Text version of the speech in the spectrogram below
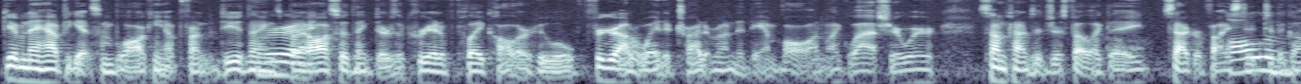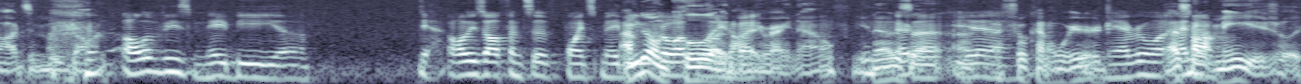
Given they have to get some blocking up front to do things, but I also think there's a creative play caller who will figure out a way to try to run the damn ball. And like last year, where sometimes it just felt like they sacrificed All it to of- the gods and moved on. all of these may be, uh, yeah, all these offensive points maybe. I'm going go Kool Aid on you right now. You notice Uh, that? I- I, feel kind of weird. Yeah, everyone- That's not me usually.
